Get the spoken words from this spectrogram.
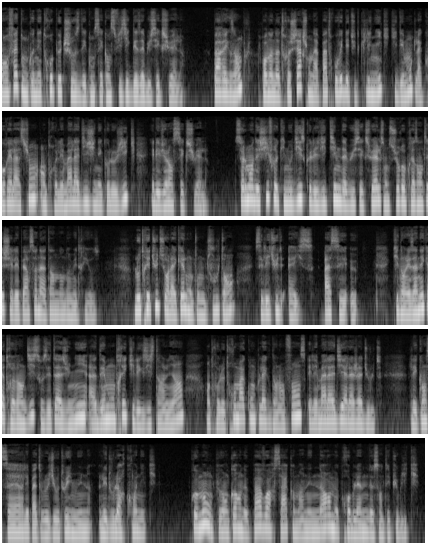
En fait, on connaît trop peu de choses des conséquences physiques des abus sexuels. Par exemple, pendant notre recherche, on n'a pas trouvé d'études cliniques qui démontrent la corrélation entre les maladies gynécologiques et les violences sexuelles. Seulement des chiffres qui nous disent que les victimes d'abus sexuels sont surreprésentées chez les personnes atteintes d'endométriose. L'autre étude sur laquelle on tombe tout le temps, c'est l'étude ACE, ACE, qui dans les années 90 aux États-Unis a démontré qu'il existe un lien entre le trauma complexe dans l'enfance et les maladies à l'âge adulte, les cancers, les pathologies auto-immunes, les douleurs chroniques. Comment on peut encore ne pas voir ça comme un énorme problème de santé publique?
